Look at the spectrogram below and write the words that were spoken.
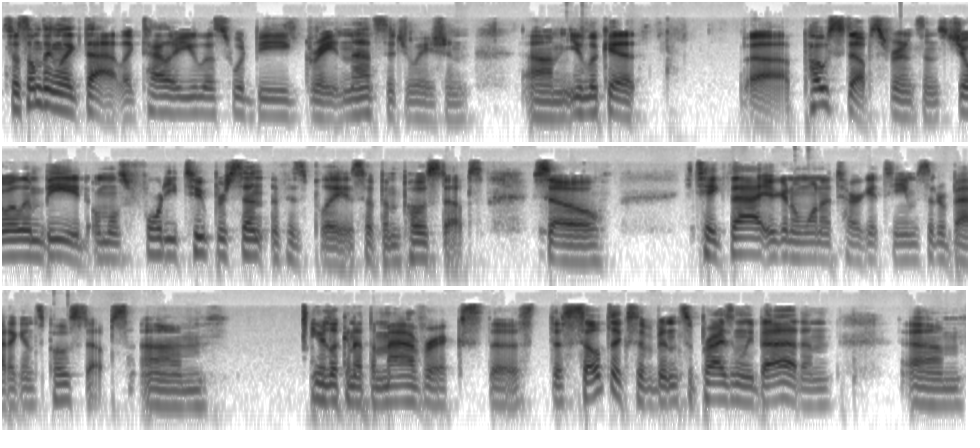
so something like that, like Tyler Ulis would be great in that situation. Um, you look at uh, post ups, for instance. Joel Embiid, almost 42% of his plays have been post ups. So you take that, you're going to want to target teams that are bad against post ups. Um, you're looking at the Mavericks. The the Celtics have been surprisingly bad, and um,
